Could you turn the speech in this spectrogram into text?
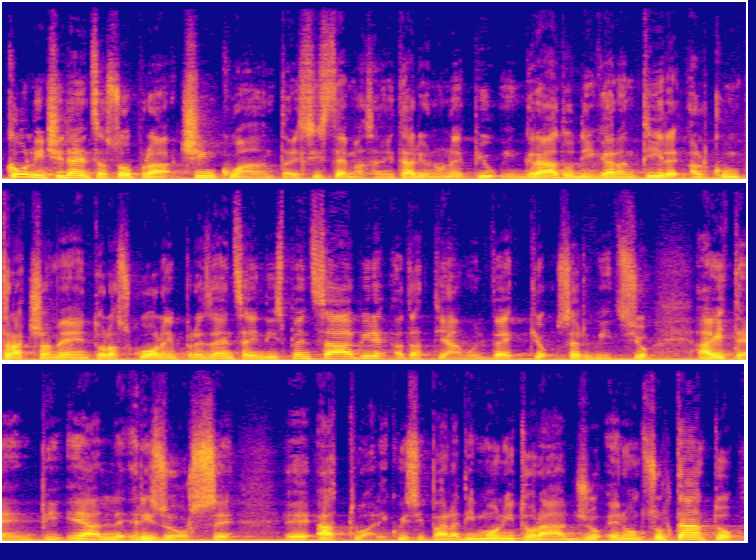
Con l'incidenza sopra 50 il sistema sanitario non è più in grado di garantire alcun tracciamento. La scuola in presenza è indispensabile, adattiamo il vecchio servizio ai tempi e alle risorse eh, attuali. Qui si parla di monitoraggio e non soltanto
